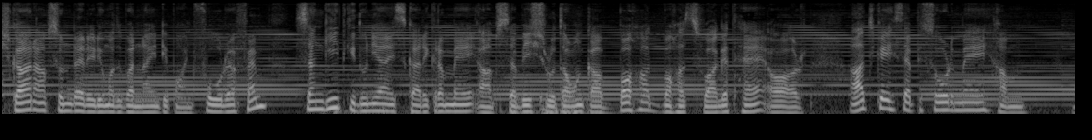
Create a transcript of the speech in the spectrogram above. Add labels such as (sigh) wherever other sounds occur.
नमस्कार, आप सुन रहे रेडियो मधुबन 90.4 एफएम। संगीत की दुनिया इस कार्यक्रम में आप सभी श्रोताओं का बहुत बहुत स्वागत है और आज के इस एपिसोड में हम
